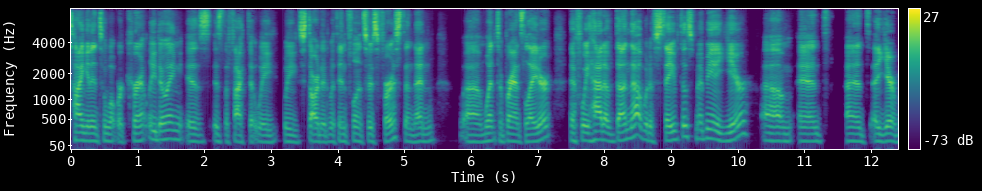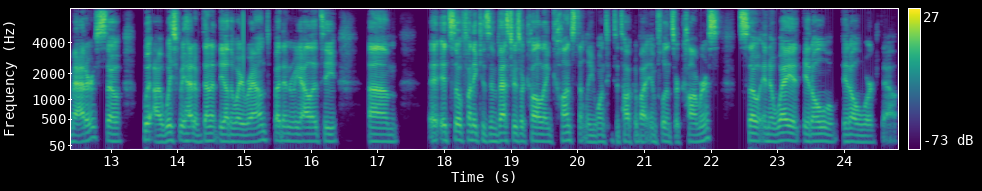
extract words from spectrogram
tying it into what we're currently doing is is the fact that we we started with influencers first and then um, went to brands later. If we had have done that, would have saved us maybe a year, um, and and a year matters. So I wish we had have done it the other way around. But in reality, um, it- it's so funny because investors are calling constantly wanting to talk about influencer commerce. So in a way, it, it all it all worked out.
